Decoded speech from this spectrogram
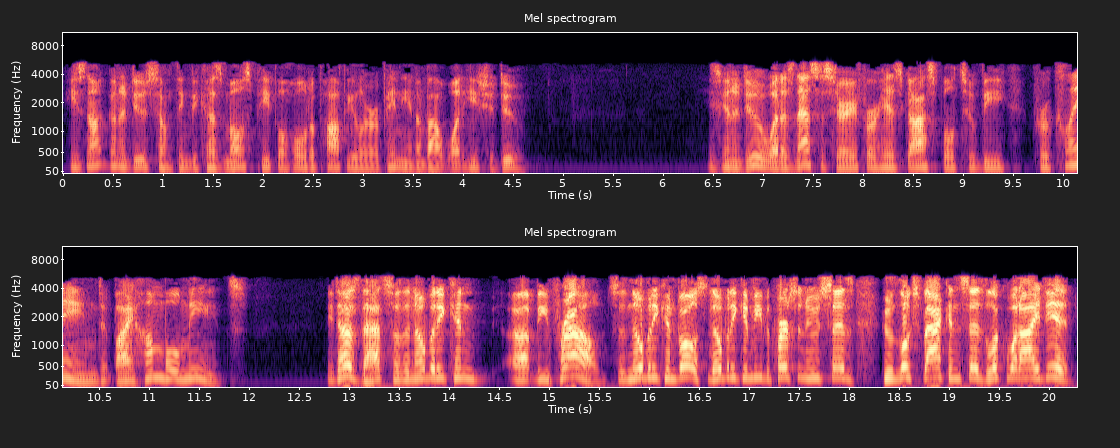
He's not gonna do something because most people hold a popular opinion about what He should do. He's gonna do what is necessary for His gospel to be proclaimed by humble means. He does that so that nobody can uh, be proud, so nobody can boast. Nobody can be the person who says, who looks back and says, look what I did.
